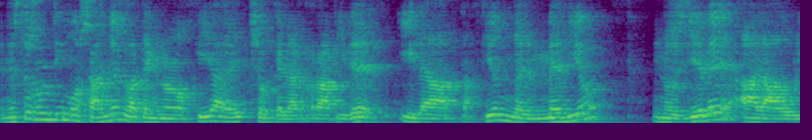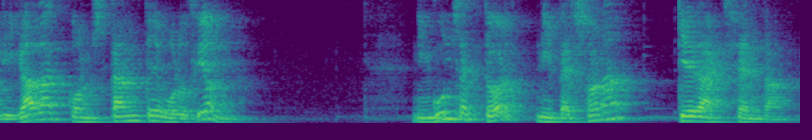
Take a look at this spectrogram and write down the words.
en estos últimos años la tecnología ha hecho que la rapidez y la adaptación del medio nos lleve a la obligada constante evolución. Ningún sector ni persona queda exenta.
